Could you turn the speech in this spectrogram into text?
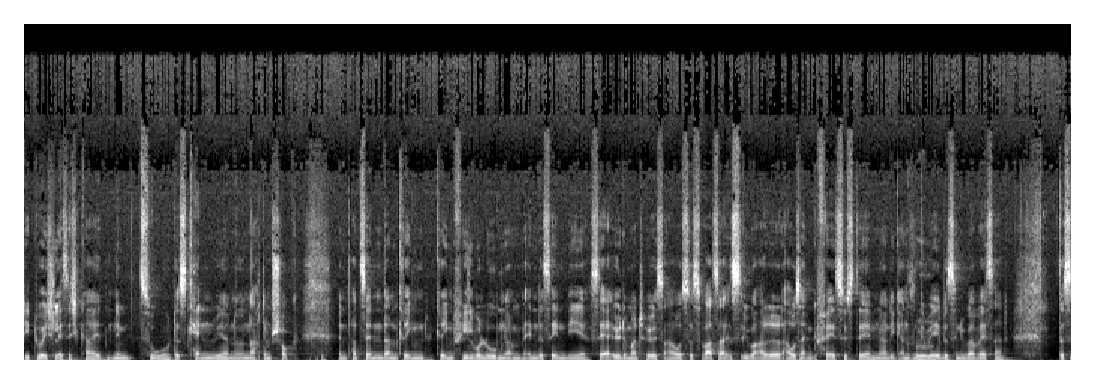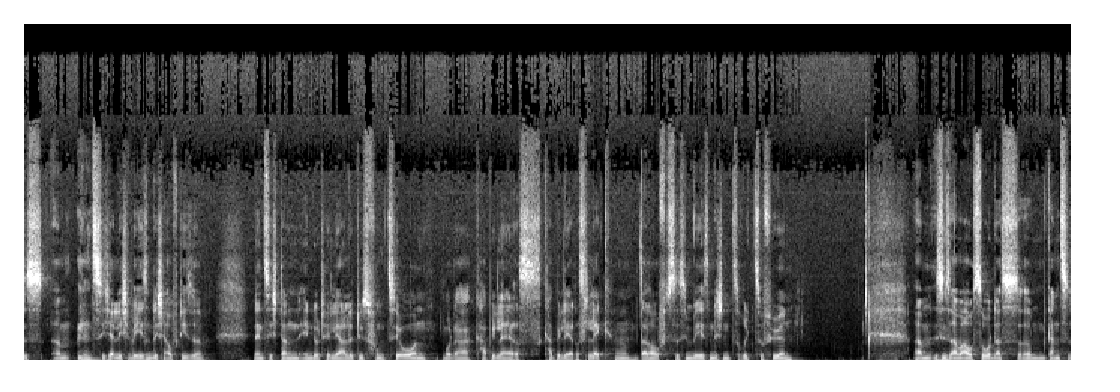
die Durchlässigkeit nimmt zu, das kennen wir ne, nach dem Schock. Wenn Patienten dann kriegen, kriegen viel Volumen, am Ende sehen die sehr ödematös aus. Das Wasser ist überall außer im Gefäßsystem, ja, die ganzen mhm. Gewebe sind überwässert. Das ist ähm, sicherlich wesentlich auf diese, nennt sich dann endotheliale Dysfunktion oder kapilläres, kapilläres Leck. Ja. Darauf ist es im Wesentlichen zurückzuführen. Ähm, es ist aber auch so, dass ähm, ganz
